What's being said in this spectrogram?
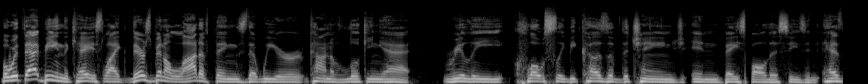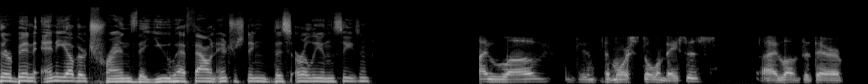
But with that being the case, like there's been a lot of things that we are kind of looking at really closely because of the change in baseball this season. Has there been any other trends that you have found interesting this early in the season? I love the, the more stolen bases. I love that they're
